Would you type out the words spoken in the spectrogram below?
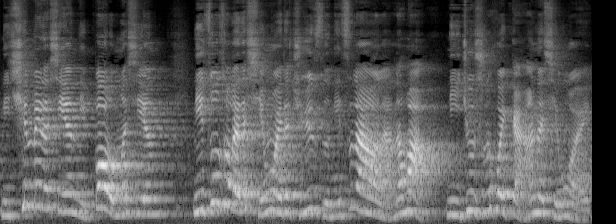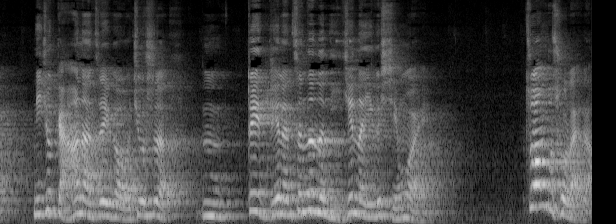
你谦卑的心，你包容的心，你做出来的行为的举止，你自然而然的话，你就是会感恩的行为，你就感恩了这个，就是嗯，对别人真正的礼敬的一个行为，装不出来的，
